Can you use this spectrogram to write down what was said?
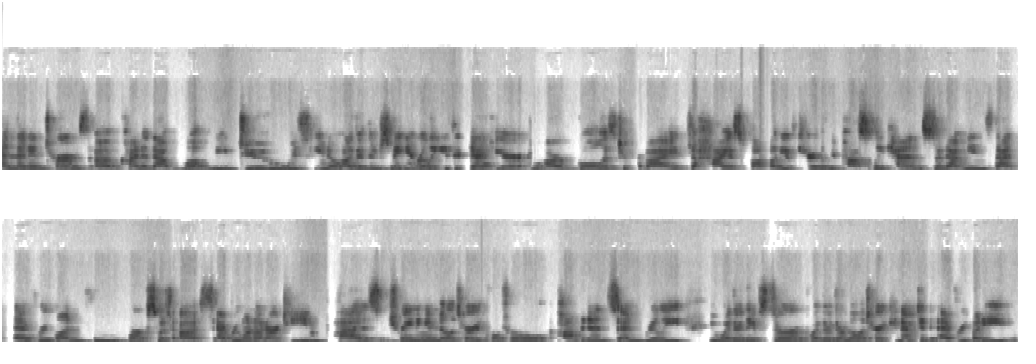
And then in terms of kind of that, what we do with, you know, other than just making it really easy to get here, our goal is to provide the highest quality of care that we possibly can. So that means that everyone who works with us, everyone on our team has training in military cultural competence and really whether they've served, whether they're military connected, everybody,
